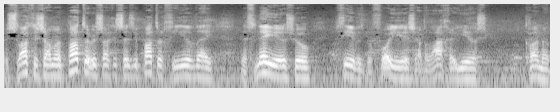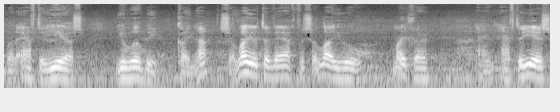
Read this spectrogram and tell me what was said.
Rishlakish Amar Potter, Rishlakish says you Potter, Chiyuv Lefnei Yeshu, Chiv is before years, Avalacher years, Kona, but after years, you will be Kona. Shalayu Tavech, V'Shalayu Meicher, and after years,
